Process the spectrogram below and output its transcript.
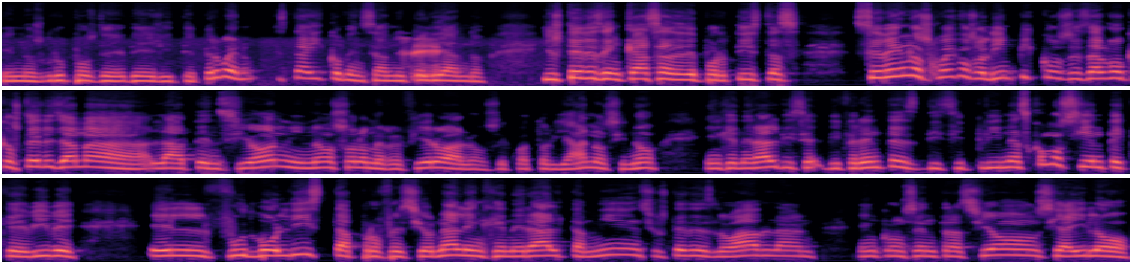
en los grupos de élite. Pero bueno, está ahí comenzando y Sí. peleando. Y ustedes en casa de deportistas, ¿se ven los Juegos Olímpicos? ¿Es algo que a ustedes les llama la atención? Y no solo me refiero a los ecuatorianos, sino en general dice, diferentes disciplinas. ¿Cómo siente que vive el futbolista profesional en general también? Si ustedes lo hablan en concentración, si ahí lo,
